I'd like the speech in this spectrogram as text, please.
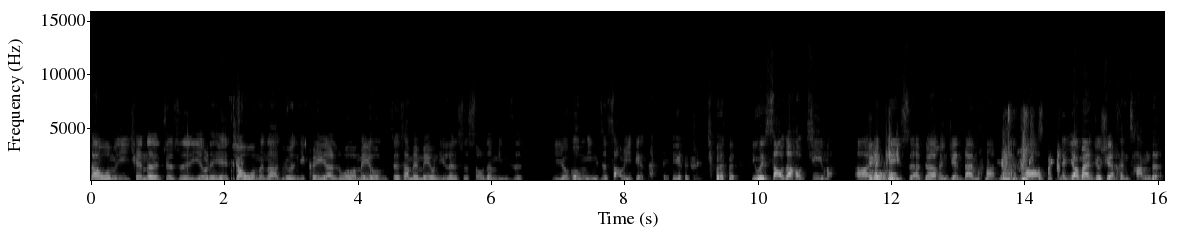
那我们以前呢，就是有人也教我们呢，就是你可以啊，如果没有这上面没有你认识熟的名字，你就勾名字少一点的，就因为少的好记嘛，啊，也可以是啊，对吧？很简单嘛，啊，那要不然就选很长的，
